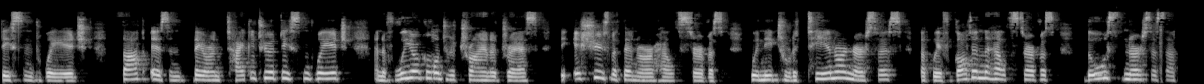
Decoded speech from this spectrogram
decent wage. That isn't, they are entitled to a decent wage. And if we are going to try and address the issues within our health service, we need to retain our nurses that we've got in the health service, those nurses that,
